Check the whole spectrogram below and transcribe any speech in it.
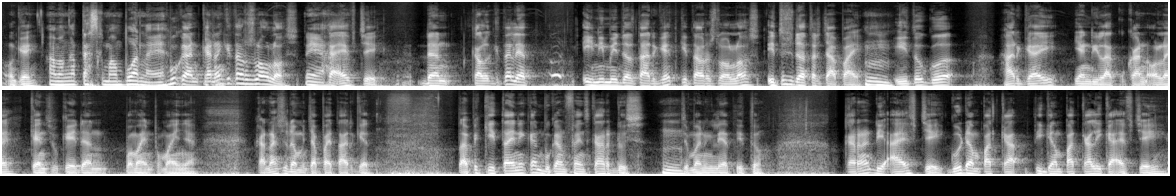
Oke. sama ngetes kemampuan lah ya Bukan, karena kita harus lolos Iya. KFC. Dan kalau kita lihat ini middle target, kita harus lolos, itu sudah tercapai. Itu gue hargai yang dilakukan oleh Kensuke dan pemain-pemainnya. Karena sudah mencapai target. Tapi kita ini kan bukan fans kardus, cuman ngeliat itu. Karena di AFC, gue udah 4 3 4 kali KFC,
